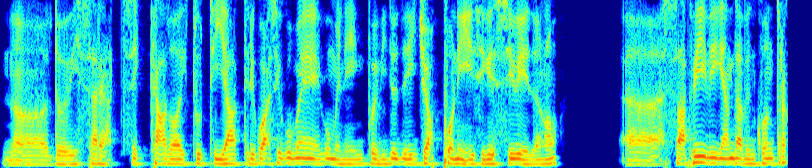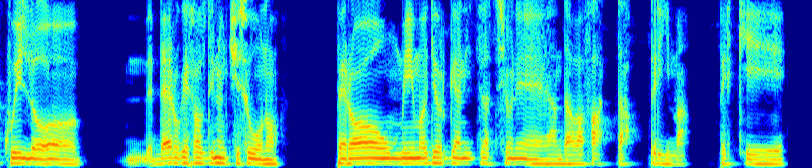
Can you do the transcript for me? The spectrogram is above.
uh, dovevi stare azzeccato ai tutti gli altri, quasi come, come in quei video dei giapponesi che si vedono. Uh, sapevi che andavi incontro a quello, è vero che i soldi non ci sono, però un minimo di organizzazione andava fatta prima, perché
